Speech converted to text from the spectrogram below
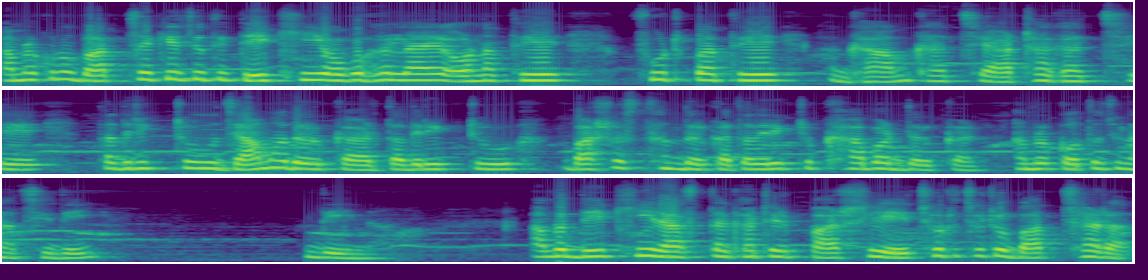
আমরা কোনো বাচ্চাকে যদি দেখি অবহেলায়, অনাথে ফুটপাথে ঘাম খাচ্ছে, আঠা খাচ্ছে, তাদের একটু জামা দরকার, তাদের একটু বাসস্থান দরকার, তাদের একটু খাবার দরকার, আমরা কতজন আছি দেই? দেই না। আমরা দেখি রাস্তাঘাটের পাশে ছোট ছোট বাচ্চারা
